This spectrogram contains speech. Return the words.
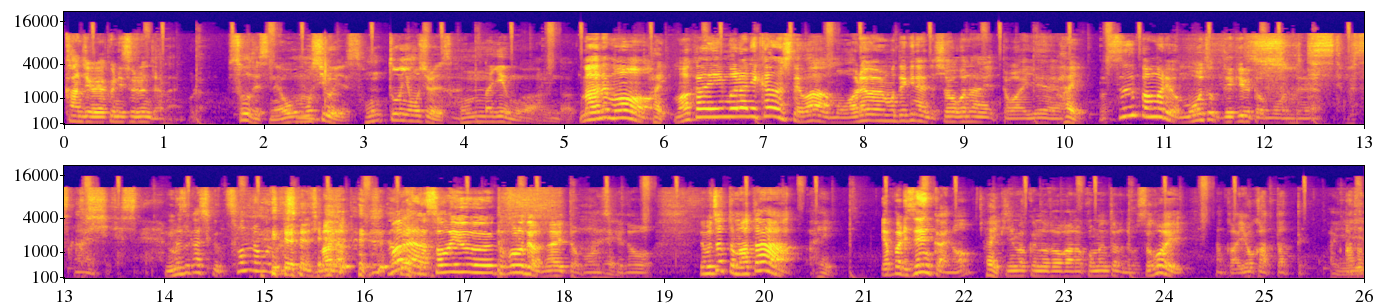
感じが逆にするんじゃない？これ。そうですね面白いです、本当に面白いです、こんなゲームがあるんだ。まあでも、はい。魔界村に関してはもう我々もできないんでしょうがないとはいえ、はい。スーパーマリオはもうちょっとできると思うんで。難しいですね、難しくそんな難しくない。まだ。まだそういうところではないと思うんですけど、でもちょっとまたはい。やっぱり前回のはい。木島君の動画のコメント欄でもすごいなんか良かったって温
